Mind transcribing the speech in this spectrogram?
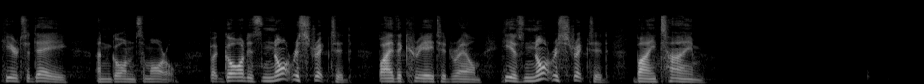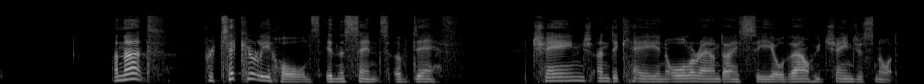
here today and gone tomorrow. But God is not restricted by the created realm, He is not restricted by time. And that particularly holds in the sense of death. Change and decay in all around I see, O thou who changest not,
